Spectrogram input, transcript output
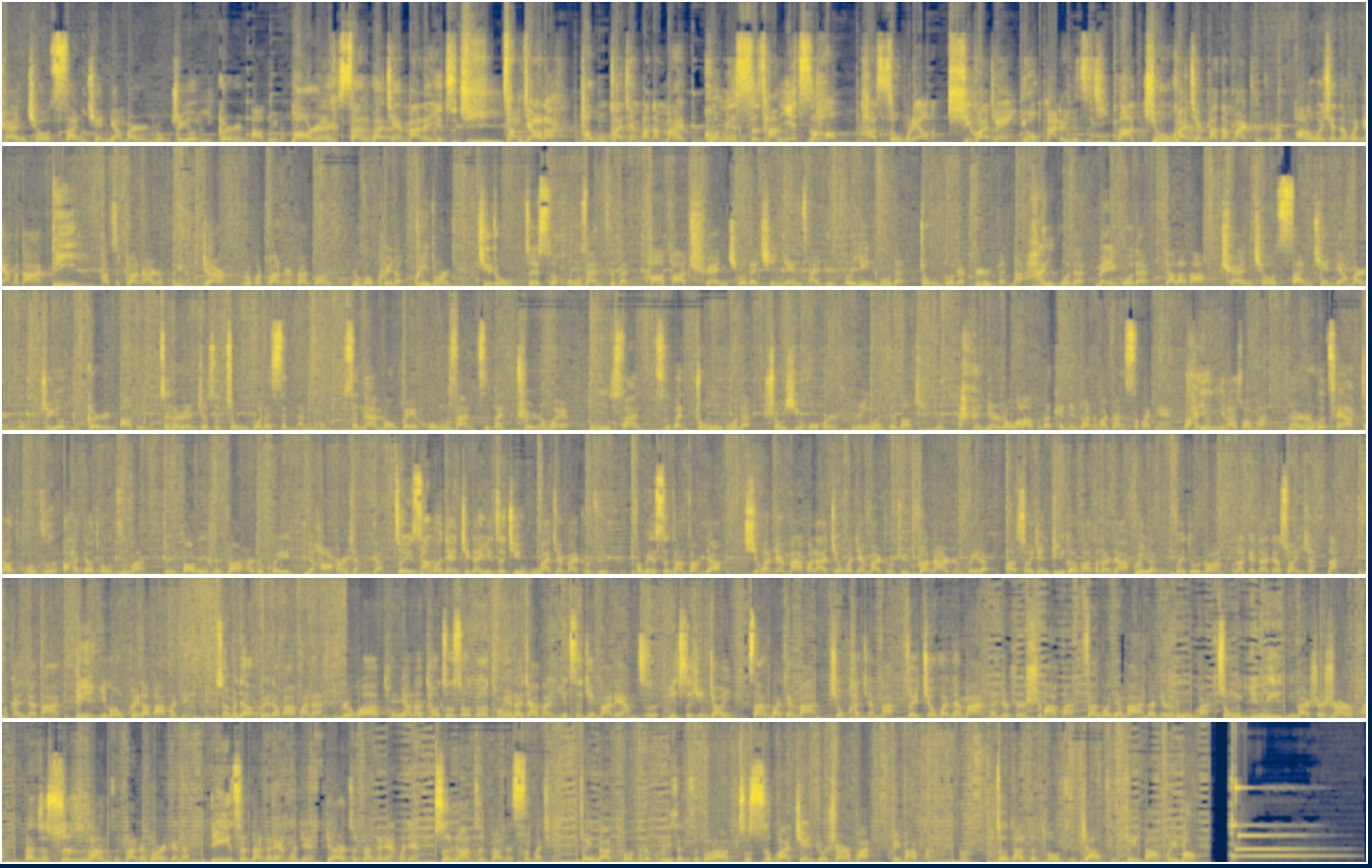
全球三千两百人中只有一个人答对了。某人三块钱买了一只鸡，涨价了，他五块钱把它卖了，后面市场一直好，他受不了了，七块钱又买了一只鸡啊，九块钱把它卖出去了。好了，我现在问两个答案：第一，他是赚了还是亏了？第二，如果赚了赚多少钱？如果亏了亏多少钱？记住，这是红杉资本考察全球的青年才俊，有印度的、中国的、日本的、韩国的、美国的、加拿大，全球三千两百人中只有一个人答对了，这个人就是中国的沈南鹏。沈南鹏被红杉资本确认为红杉资本中国的首席合伙人，就是因为这道题目。有人说王老师，那肯定赚了嘛？赚四块钱，那还用你来算吗？那如果这样叫投资，那还叫投资吗？对，到底是赚还是亏？你好好想一下。所以三块钱进来一只鸡，五块钱卖出去，后面市场涨价，七块钱买回来，九块钱卖出去，赚了还是亏了？啊，首先第一个告诉大家亏了，亏多少？我来给大家算一下。来，们看一下答案。第一，一共亏了八块钱。什么叫亏了八块呢？如果同样的投资所得，同样的价格，一次性买两只，一次性交易，三块钱买，九块钱卖，所以九块钱卖那就是十八块，三块钱买那就是六块，总盈利应该是十二块。但是事实上只赚了多少钱呢？第一次赚了两块钱，第二次赚了两块钱，事实上只赚了四块钱。所以那投资的亏损是多少？是四块减去十二块，亏八块啊，这才是投资价值最大回报。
